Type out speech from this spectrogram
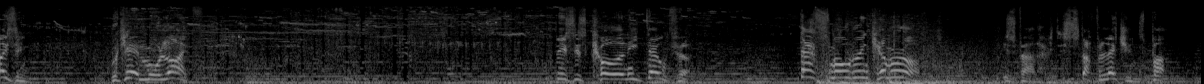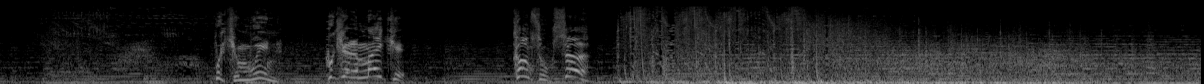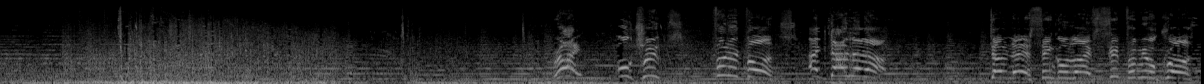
rising! We're getting more life! This is Colony Delta. That smouldering Camarade is valor, it's stuff of legends, but... We can win! We're gonna make it! Consul, sir! Up! Don't let a single life slip from your grasp!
